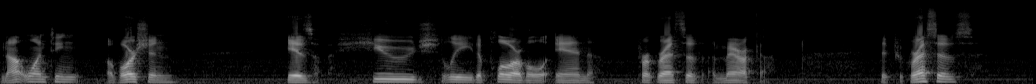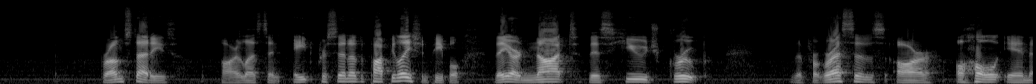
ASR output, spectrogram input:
not wanting abortion, is hugely deplorable in progressive America. The progressives, from studies, are less than 8% of the population, people. They are not this huge group. The progressives are all in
